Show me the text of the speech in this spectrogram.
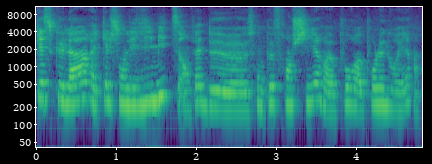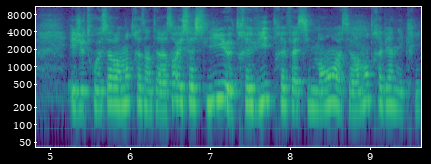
qu'est-ce que l'art et quelles sont les limites en fait de ce qu'on peut franchir pour, pour le nourrir. Et j'ai trouvé ça vraiment très intéressant. Et ça se lit euh, très vite, très facilement. C'est vraiment très bien écrit.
